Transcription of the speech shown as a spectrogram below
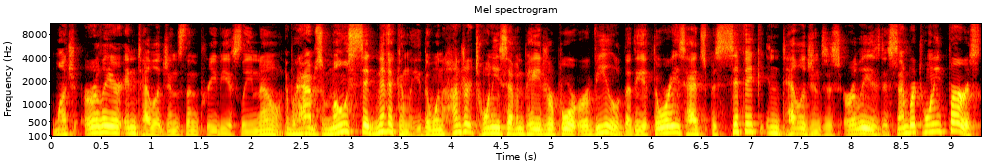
much earlier intelligence than previously known. And perhaps most significantly, the 127 page report revealed that the authorities had specific intelligence as early as December 21st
